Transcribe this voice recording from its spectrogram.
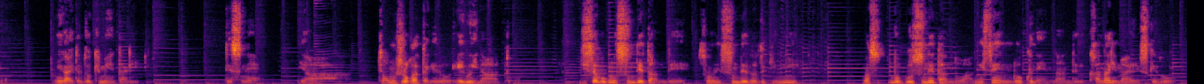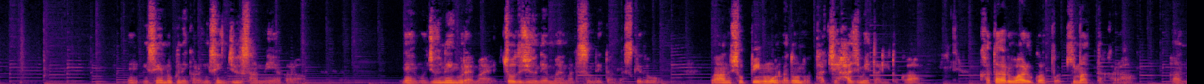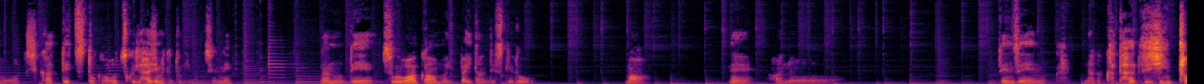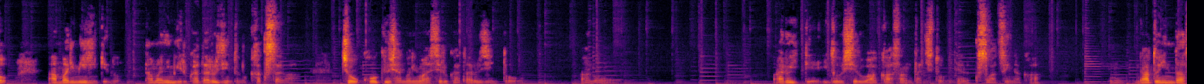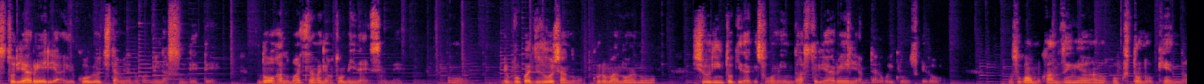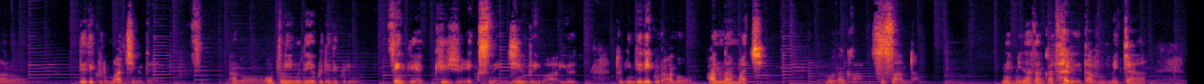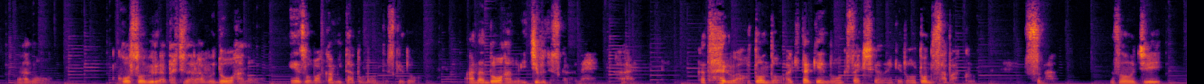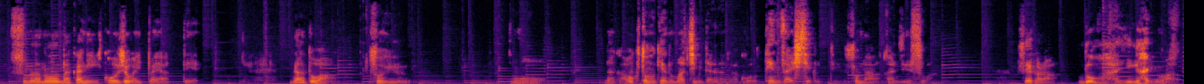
う、描いたドキュメンタリーですね。いやー、じゃ面白かったけど、えぐいなと。実際僕も住んでたんで、その住んでた時に、まあ、僕住んでたのは2006年なんでかなり前ですけど、ね、2006年から2013年やから、ね、もう10年ぐらい前、ちょうど10年前まで住んでたんですけど、まあ、あの、ショッピングモールがどんどん立ち始めたりとか、カタールワールドカップが決まったから、あの、地下鉄とかを作り始めた時なんですよね。なので、すごいワーカーもいっぱいいたんですけど、まあ、ね、あの全然、なんかカタール人とあんまり見えへんけど、たまに見るカタル人との格差が、超高級車乗り回してるカタル人と、あの、歩いて移動してるワーカーさんたちと、みたいなクソ暑い中、うん。あと、インダストリアルエリアいう工業地帯みたいなところにみんな住んでて、ドーハの街中にほとんどいないですよね。うん。で、僕は自動車の車のあの、修理の時だけそこのインダストリアルエリアみたいなとこ行くんですけど、そこはもう完全にあの、北斗の県のあの、出てくる街みたいな。あの、オープニングでよく出てくる、1990X 年人類は言う時に出てくるあの、あんな街。もなんか、すさんだ。ね、皆さんカタールで多分めっちゃ、あの、高層ビルが立ち並ぶドーハの映像ばっか見たと思うんですけど、あんなドーハの一部ですからね。はい。カタールはほとんど秋田県の大きさしかないけど、ほとんど砂漠、砂。そのうち砂の中に工場がいっぱいあって、で、あとは、そういう、もう、なんか北東の県の街みたいなのがこう点在してるっていう、そんな感じですわ。そやから、ドーハ以外は、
